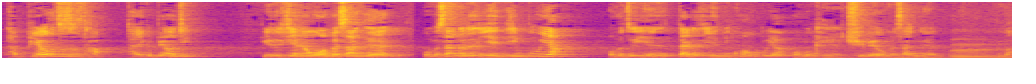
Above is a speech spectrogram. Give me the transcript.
它标志是它，它一个标记。比如，就像我们三个人，我们三个人眼睛不一样，我们这个眼戴的眼镜框不一样，我们可以区别我们三个人。嗯，那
